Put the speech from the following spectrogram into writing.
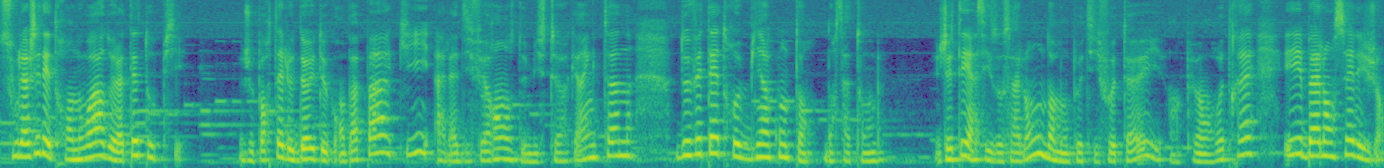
soulagé d'être en noir de la tête aux pieds. Je portais le deuil de grand-papa qui, à la différence de Mr. Carrington, devait être bien content dans sa tombe. J'étais assise au salon, dans mon petit fauteuil, un peu en retrait, et balançais les jambes.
